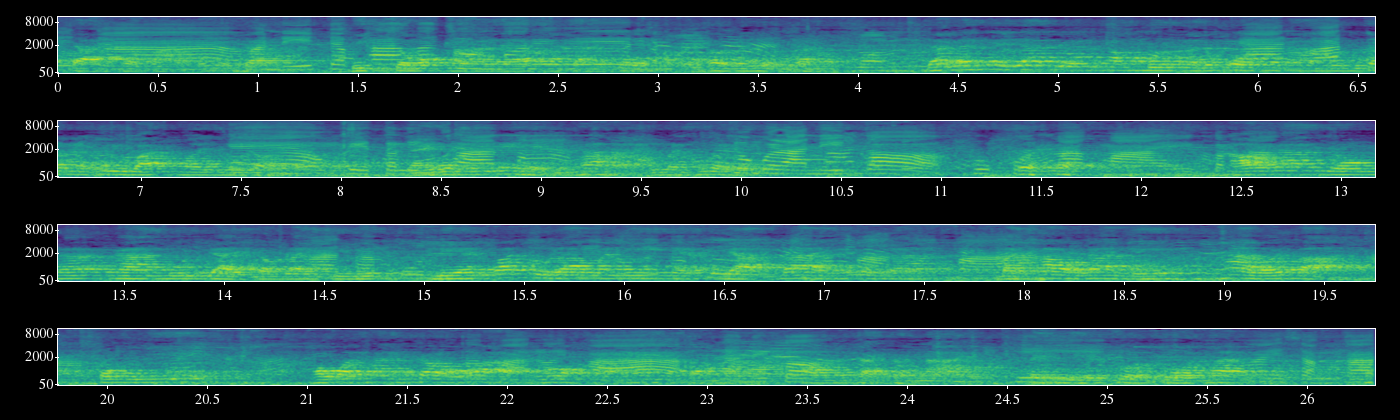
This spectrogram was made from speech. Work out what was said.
ดีจ้า วันนี้จะพามาชมบริเวณดังนั้นเนี่ยญาติโยมทำบุญกันทุกคนงานวัดเจ้าหน้าที่วัดคอยดูแก้วเกตลิงชันไหวัเห็ทหารที่มาช่วยช่วงเวลานี้ก็ผู้คนมากมายกำเอาลังละโยมนะงานบุญใหญ่กำไรชีวิตมาทำบุญเหรียญวัดจุฬามณีเนี่ยอยากได้ไม่เป็นไรมาเข้าด้านนี้ 500 บาท ตรงนี้ เพราะว่าท่านเจ้าว่าพระป่าลอยฟ้าและนี่ก็จัดจำหน่ายที่เป็นเหรียญส่วนตัวท่านไหว้สักกา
